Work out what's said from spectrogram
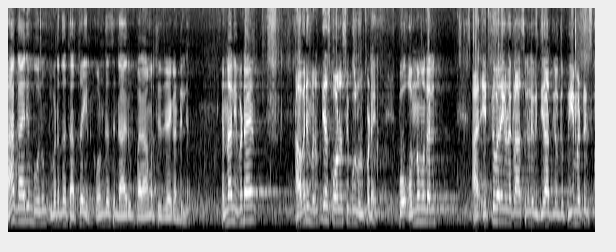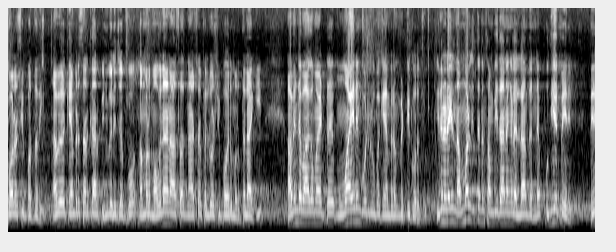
ആ കാര്യം പോലും ഇവിടുത്തെ ചർച്ചയിൽ കോൺഗ്രസിന്റെ ആരും പരാമർശിച്ചേ കണ്ടില്ല. എന്നാൽ ഇവിടെ അവർ നിർത്തിയ സ്കോളർഷിപ്പുകൾ ഉൾപ്പെടെ ഇപ്പോൾ ഒന്ന് മുതൽ എട്ട് വരെയുള്ള ക്ലാസ്സുകളിലെ വിദ്യാർത്ഥികൾക്ക് പ്രീ മെട്രിക് സ്കോളർഷിപ്പ് പദ്ധതി. അവ കേന്ദ്ര സർക്കാർ പിൻവലിച്ചപ്പോൾ നമ്മൾ മൗലാന ആസാദ് നാഷണൽ ഫെലോഷിപ്പ് അവർ നിർത്തലാക്കി. അതിന്റെ ഭാഗമായിട്ട് മൂവായിരം കോടി രൂപ കേന്ദ്രം വെട്ടിക്കുറച്ചു. ഇതിനിടയിൽ നമ്മൾ ഇത്തരം സംവിധാനങ്ങളെല്ലാം തന്നെ പുതിയ പേരിൽ പ്രീ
